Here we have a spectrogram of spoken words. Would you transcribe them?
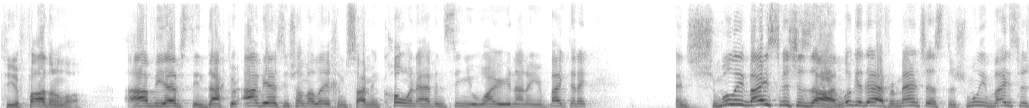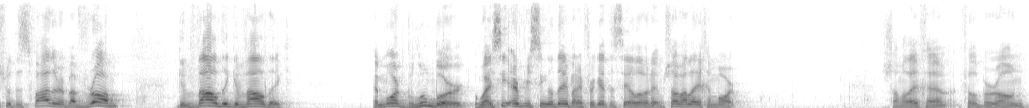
to your father-in-law. Avi Epstein, Dr. Avi Epstein, Shalom Aleichem, Simon Cohen, I haven't seen you. Why are you not on your bike today? And Shmuley Weisfish is on. Look at that from Manchester. Shmuley Weisfish with his father, Avram. Givaldik, Givaldik. And Mort Bloomberg, who I see every single day, but I forget to say hello to him. Shalom Aleichem, Mort. Shalom Aleichem, Phil Barone.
